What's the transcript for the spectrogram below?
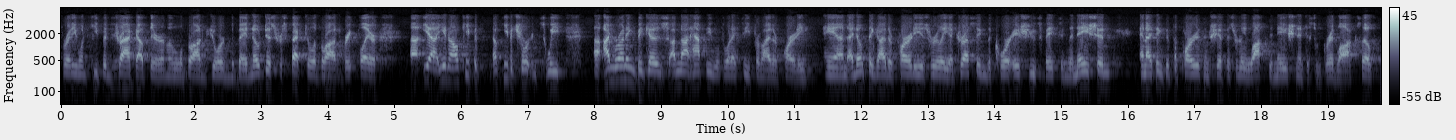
For anyone keeping track out there in the LeBron Jordan debate, no disrespect to LeBron, great player. Uh, yeah, you know, I'll keep it. I'll keep it short and sweet. Uh, I'm running because I'm not happy with what I see from either party, and I don't think either party is really addressing the core issues facing the nation. And I think that the partisanship has really locked the nation into some gridlock. So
